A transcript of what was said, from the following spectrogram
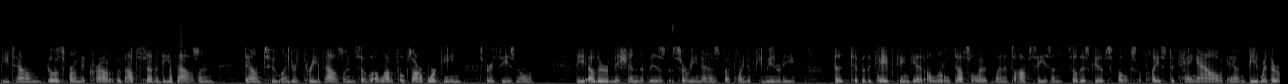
P Town goes from a crowd of about 70,000 down to under 3,000. So a lot of folks aren't working. It's very seasonal. The other mission is serving as a point of community. The tip of the Cape can get a little desolate when it's off season, so this gives folks a place to hang out and be with their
